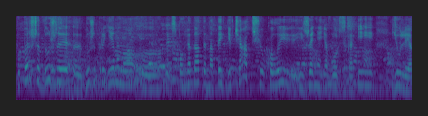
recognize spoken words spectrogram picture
По-перше, дуже, е, дуже приємно е, споглядати на тих дівчат, що коли і Женя Яворська, і Юлія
